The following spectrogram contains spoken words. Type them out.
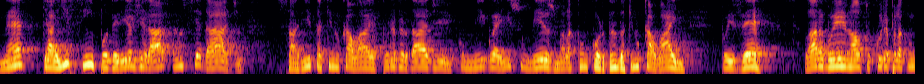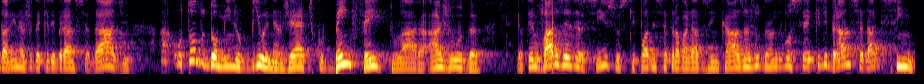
né? Que aí sim poderia gerar ansiedade. Sarita aqui no Kawaii, é pura verdade, comigo é isso mesmo, ela concordando aqui no Kawaii. Pois é, Lara Bueno, autocura pela Kundalini ajuda a equilibrar a ansiedade. Ah, o todo domínio bioenergético bem feito, Lara, ajuda. Eu tenho vários exercícios que podem ser trabalhados em casa ajudando você a equilibrar a ansiedade, sim.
